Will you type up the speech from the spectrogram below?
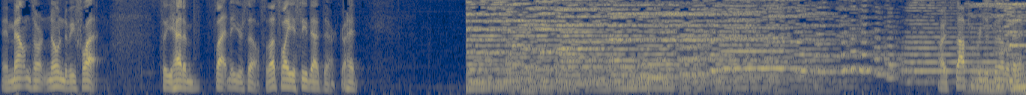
and mountains aren't known to be flat. So you had to flatten it yourself. So that's why you see that there. Go ahead. All right, stop for just another minute.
